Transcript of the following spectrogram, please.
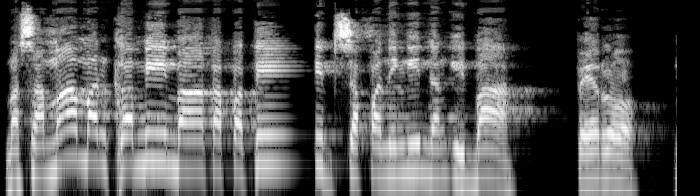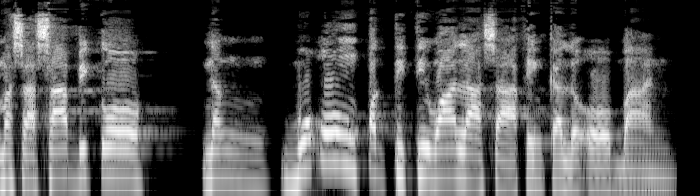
Masama man kami mga kapatid sa paningin ng iba, pero masasabi ko ng buong pagtitiwala sa aking kalooban,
